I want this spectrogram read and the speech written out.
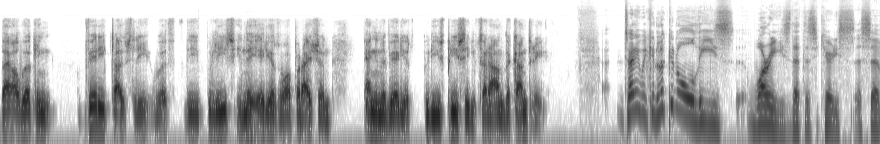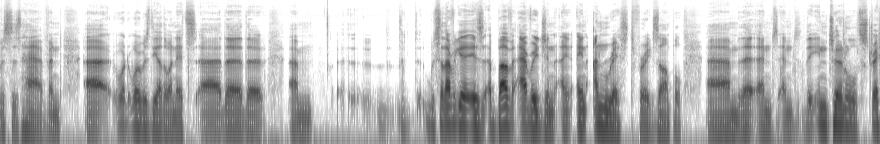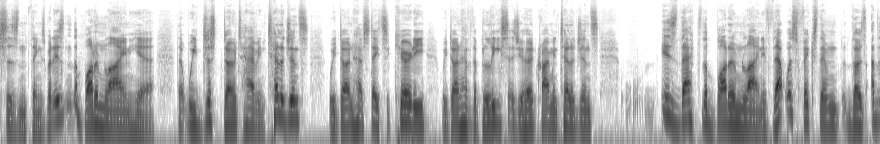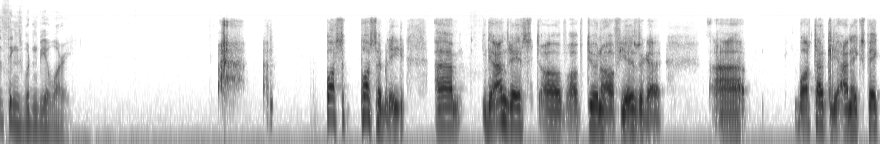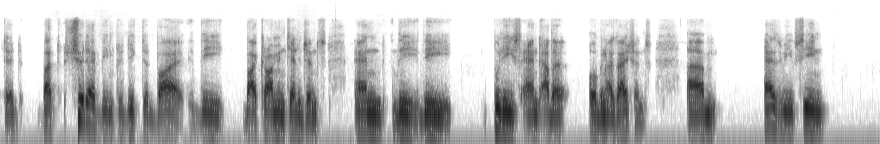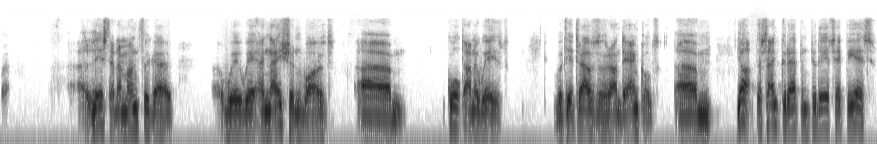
they are working very closely with the police in their areas of operation and in the various police precincts around the country. Tony, we can look at all these worries that the security uh, services have, and uh, what what was the other one? It's uh, the the. Um, South Africa is above average in, in unrest, for example, um, the, and and the internal stresses and things. But isn't the bottom line here that we just don't have intelligence, we don't have state security, we don't have the police, as you heard, crime intelligence, is that the bottom line? If that was fixed, then those other things wouldn't be a worry. Poss- possibly. Um, the unrest of, of two and a half years ago uh, was totally unexpected, but should have been predicted by the by crime intelligence and the the police and other organizations. Um, as we've seen uh, less than a month ago, uh, where, where a nation was um, caught unawares with their trousers around their ankles. Um, yeah, the same could happen to the SAPS.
